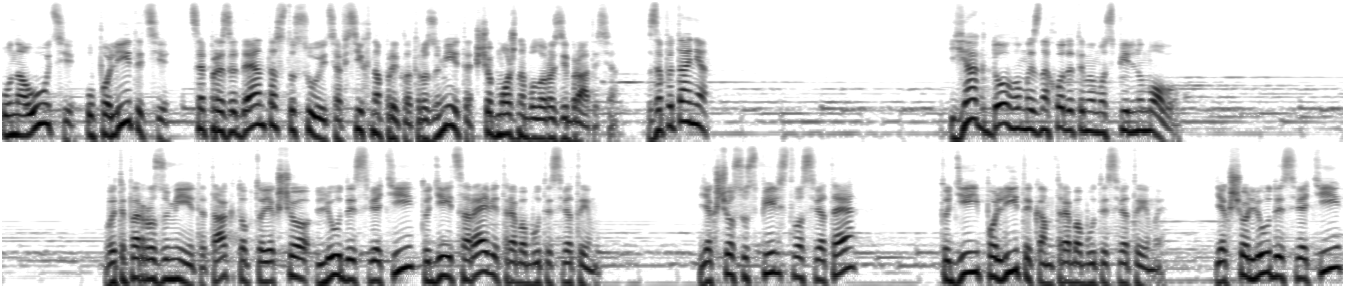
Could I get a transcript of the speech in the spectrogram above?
у науці, у політиці, це президента стосується всіх, наприклад, розумієте, щоб можна було розібратися. Запитання: як довго ми знаходитимемо спільну мову? Ви тепер розумієте, так? Тобто, якщо люди святі, тоді і цареві треба бути святим. Якщо суспільство святе, тоді й політикам треба бути святими. Якщо люди святі,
